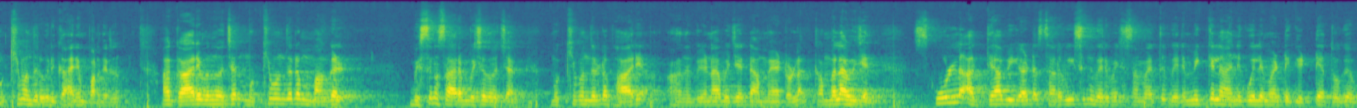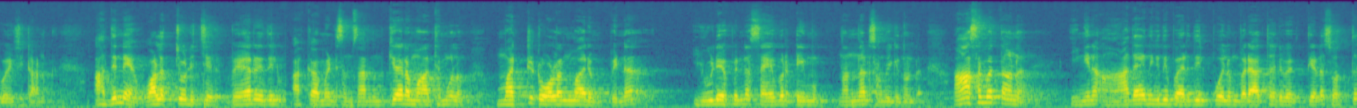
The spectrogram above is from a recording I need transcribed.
മുഖ്യമന്ത്രി ഒരു കാര്യം പറഞ്ഞിരുന്നു. ആ കാര്യം എന്ന് വെച്ചാൽ മുഖ്യമന്ത്രിയുടെ മകൾ ബിസിനസ് ആരംഭിച്ചതെന്ന് വെച്ചാൽ മുഖ്യമന്ത്രിയുടെ ഭാര്യ വീണ വിജയന്റെ അമ്മയായിട്ടുള്ള കമല വിജയൻ. സ്കൂളിലെ അധ്യാപികയായിട്ട് സർവീസിൽ നിന്ന് വിരമിച്ച സമയത്ത് വിരമിക്കൽ ആനുകൂല്യമായിട്ട് കിട്ടിയ തുക ഉപയോഗിച്ചിട്ടാണ്. അതിനെ വളച്ചൊടിച്ച് വേറെ ഇതിൽ ആക്കാൻ വേണ്ടി സംസ്ഥാനത്ത് മുഖ്യധാര മാധ്യമങ്ങളും മറ്റ് ട്രോളന്മാരും പിന്നെ യു ഡി എഫിന്റെ സൈബർ ടീമും നന്നായിട്ട് ശ്രമിക്കുന്നുണ്ട്. ആ സമയത്താണ് ഇങ്ങനെ ആദായ നികുതി പരിധിയിൽ പോലും വരാത്ത ഒരു വ്യക്തിയുടെ സ്വത്ത്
